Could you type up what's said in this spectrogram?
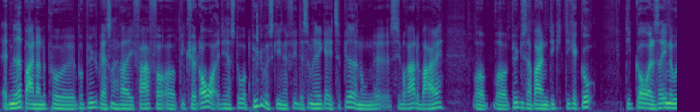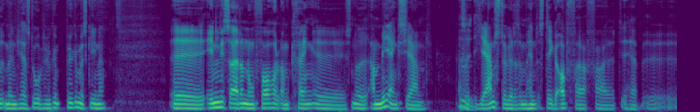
at medarbejderne på, øh, på byggepladsen har været i far for at blive kørt over af de her store byggemaskiner, fordi der simpelthen ikke er etableret nogle øh, separate veje, hvor, hvor bygningsarbejderne de, de kan gå. De går altså ind og ud mellem de her store bygge, byggemaskiner. Øh, endelig så er der nogle forhold omkring øh, sådan noget armeringsjern, altså mm. jernstykker, der simpelthen stikker op fra, fra det her øh,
